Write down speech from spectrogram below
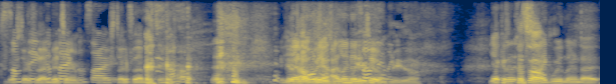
something study for that effect. midterm. I'm Better sorry. study for that midterm. Yeah, that no, but yeah, I learned it too. Something for me, though. Yeah, because in, in 'Cause, psych um, we learned that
